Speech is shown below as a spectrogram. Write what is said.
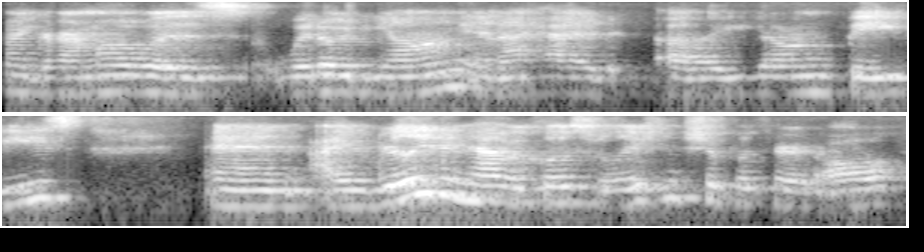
my grandma was widowed young, and I had uh, young babies, and I really didn't have a close relationship with her at all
